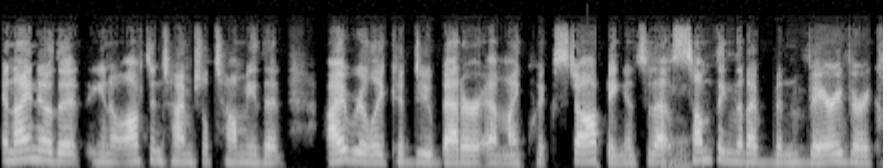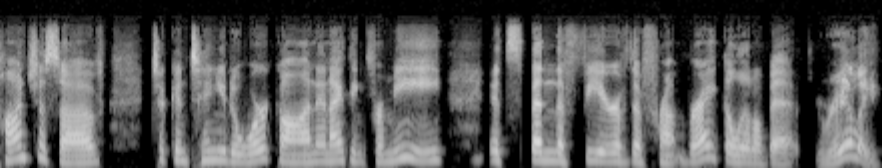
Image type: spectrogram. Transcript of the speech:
And I know that, you know, oftentimes you'll tell me that I really could do better at my quick stopping. And so that's mm-hmm. something that I've been very, very conscious of to continue to work on. And I think for me, it's been the fear of the front brake a little bit. Really?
